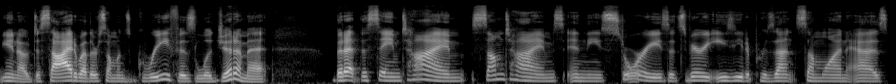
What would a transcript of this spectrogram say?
you know decide whether someone's grief is legitimate but at the same time sometimes in these stories it's very easy to present someone as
